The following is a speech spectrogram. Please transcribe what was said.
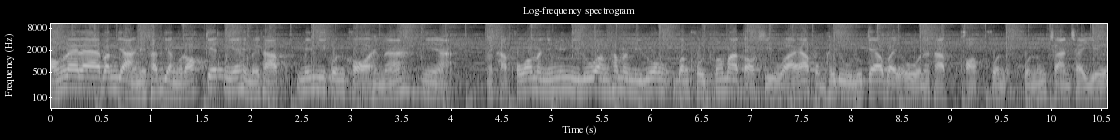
องแร่ๆบางอย่างเนี่ยครับอย่างร็อกเก็ตเนี้ยเห็นไหมครับไม่มีคนขอเห็นไหมเนี่ยนะครับเพราะว่ามันยังไม่มีร่วงถ้ามันมีร่วงบางคนเข้ามาต่อคิวไว้อะผมให้ดูลูกแก้วไบโอนะครับของคนคนต้องการใช้เยอะ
